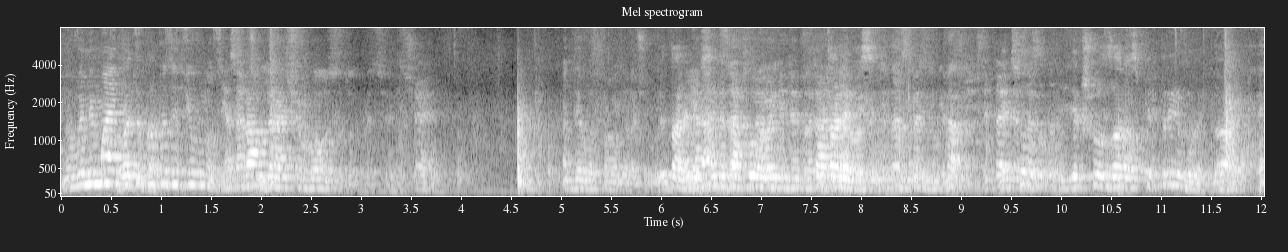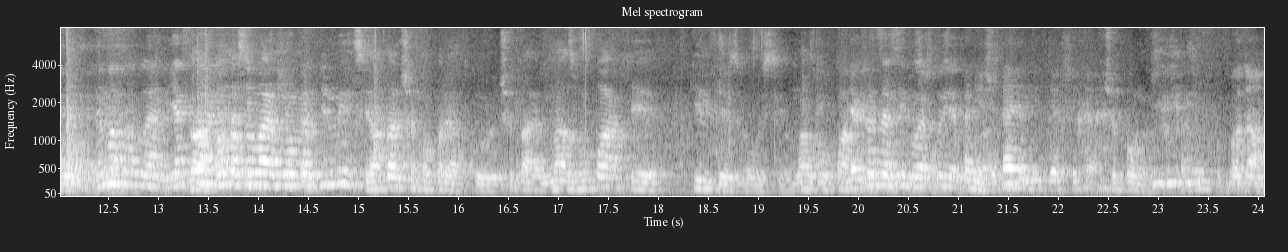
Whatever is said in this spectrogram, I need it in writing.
Ну ви не маєте Давайте цю пропозицію вносити. Я справ дорадчого голосу тут працюю. Звичайно. А де у вас право до речі? Віталій Я не так народні депутати. Віталій Васильович, якщо, якщо зараз підтримують, да, Нема проблем. Я да, ставлю то на називаємо номер дільниці, а далі по порядку читаємо назву партії, кількість голосів, назву партії. Якщо це всіх влаштує, голосів. Ні, читає, як читає. Чи повністю? Богдан.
